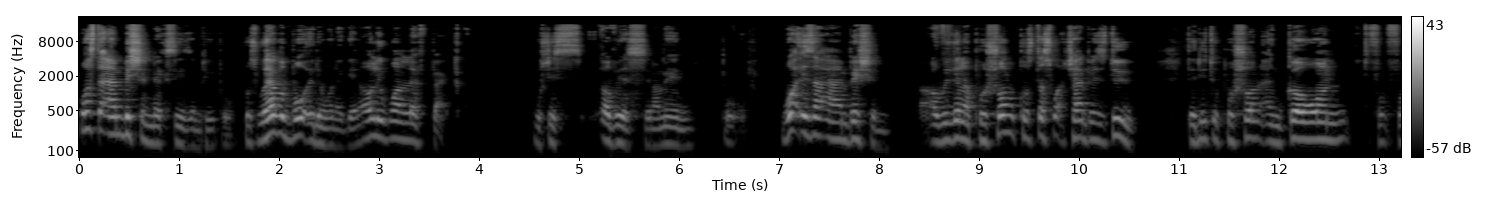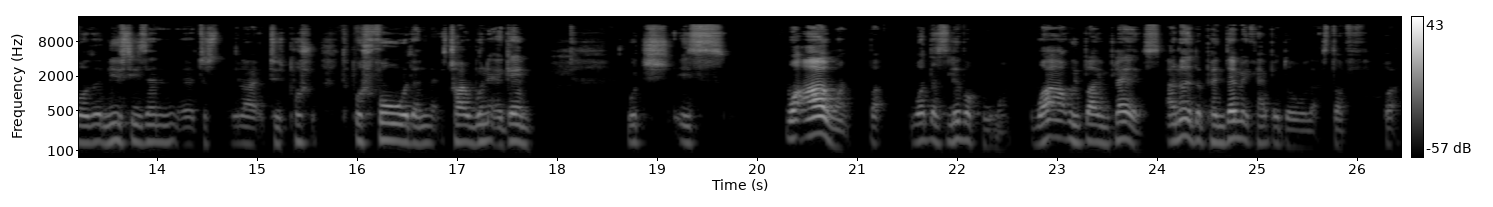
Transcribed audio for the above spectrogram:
What's the ambition next season, people? Because we haven't bought anyone again. Only one left back, which is obvious. You know what I mean? What is our ambition? Are we gonna push on? Because that's what champions do. They need to push on and go on for, for the new season, uh, just like to push to push forward and try to win it again, which is what I want. But what does Liverpool want? Why aren't we buying players? I know the pandemic happened, all that stuff, but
